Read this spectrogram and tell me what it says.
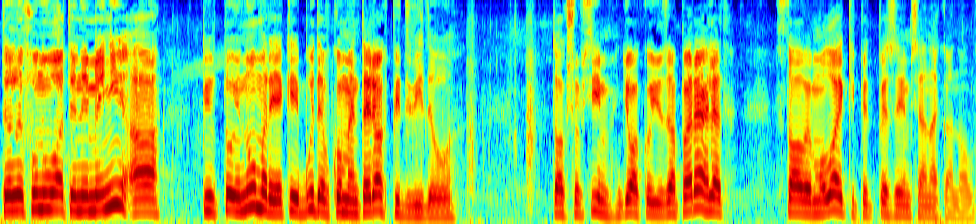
Телефонувати не мені, а під той номер, який буде в коментарях під відео. Так що всім дякую за перегляд. Ставимо лайк і підписуємося на канал.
